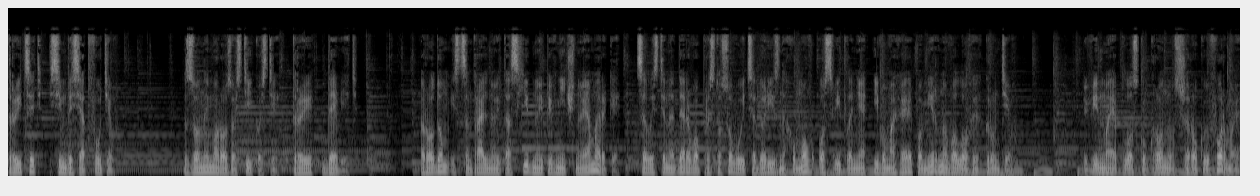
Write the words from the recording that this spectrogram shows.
30-70 футів. Зони морозостійкості 3-9. Родом із Центральної та Східної Північної Америки, це листяне дерево пристосовується до різних умов освітлення і вимагає помірно вологих ґрунтів. Він має плоску крону з широкою формою,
